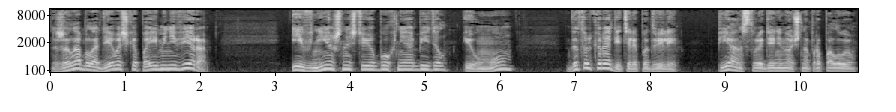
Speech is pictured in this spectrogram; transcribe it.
Жила-была девочка по имени Вера. И внешностью ее Бог не обидел, и умом. Да только родители подвели. Пьянствовали день и ночь напропалую.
